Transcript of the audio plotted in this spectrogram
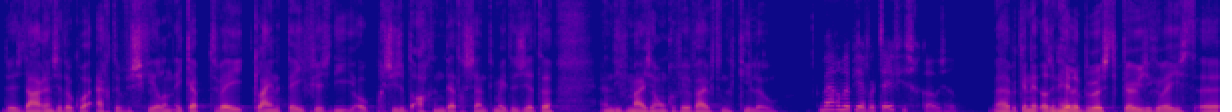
Dus daarin zit ook wel echt een verschil. Ik heb twee kleine teefjes die ook precies op de 38 centimeter zitten. En die van mij zijn ongeveer 25 kilo. Waarom heb jij voor teefjes gekozen? Heb ik dat is een hele bewuste keuze geweest. Eh,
